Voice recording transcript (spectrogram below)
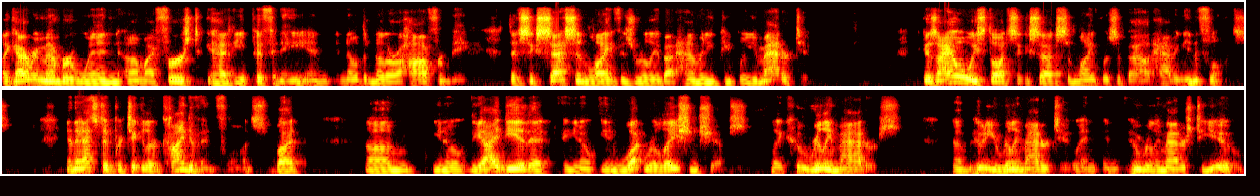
Like I remember when um, I first had the epiphany, and you know, another aha for me, that success in life is really about how many people you matter to. Because I always thought success in life was about having influence, and that's a particular kind of influence. But um, you know, the idea that you know, in what relationships, like who really matters, um, who do you really matter to, and, and who really matters to you,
